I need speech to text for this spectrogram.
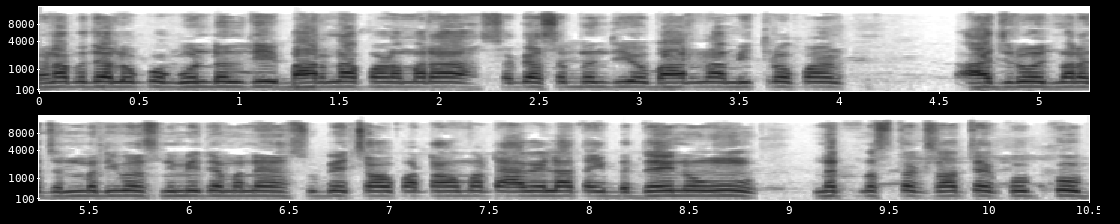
ઘણા બધા લોકો ગોંડલથી બહારના પણ અમારા સગા સંબંધીઓ બહારના મિત્રો પણ આજ રોજ મારા જન્મદિવસ નિમિત્તે મને શુભેચ્છાઓ પાઠવવા માટે આવેલા હતા. એ બધાનો હું નતમસ્તક સાથે ખૂબ ખૂબ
